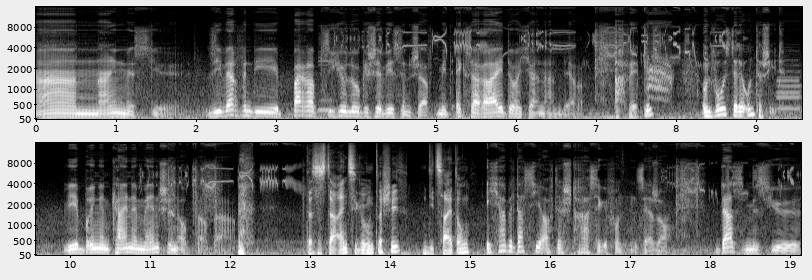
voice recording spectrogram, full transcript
Ah, nein, Monsieur. Sie werfen die parapsychologische Wissenschaft mit Exerei durcheinander. Ach, wirklich? Und wo ist da der Unterschied? Wir bringen keine Menschenopfer dar. Das ist der einzige Unterschied? Die Zeitung? Ich habe das hier auf der Straße gefunden, Sergeant. Das, Monsieur,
